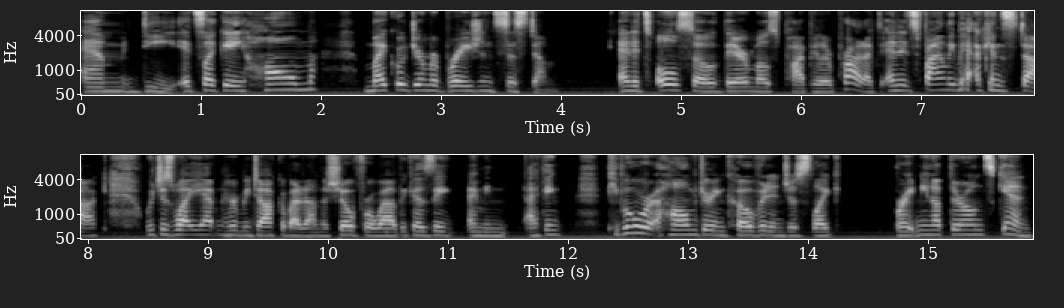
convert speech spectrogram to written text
MD. It's like a home microdermabrasion system And it's also their most popular product. And it's finally back in stock, which is why you haven't heard me talk about it on the show for a while because they, I mean, I think people were at home during COVID and just like brightening up their own skin.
